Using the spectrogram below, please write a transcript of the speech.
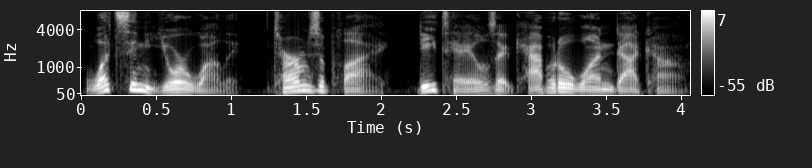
What's in your wallet? Terms apply. Details at CapitalOne.com.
